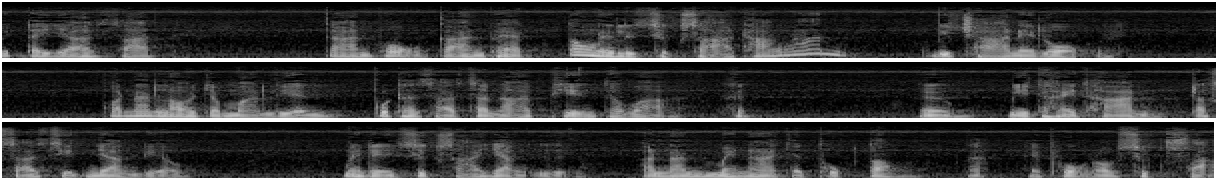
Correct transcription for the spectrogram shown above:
วิทยาศาสตร์ การพ่งการแพทย์ต้องในศึกษาทางนั้น วิชาในโลกเลย ราะนั้นเราจะมาเรียนพุทธศาสนาเพียงแต่ว่าเออมีแต่ให้ทานรักษาศีลอย่างเดียว ไม่ได้ศึกษาอย่างอื่น อันนั้นไม่น่าจะถูกต้องนะให้พวกเราศึกษา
